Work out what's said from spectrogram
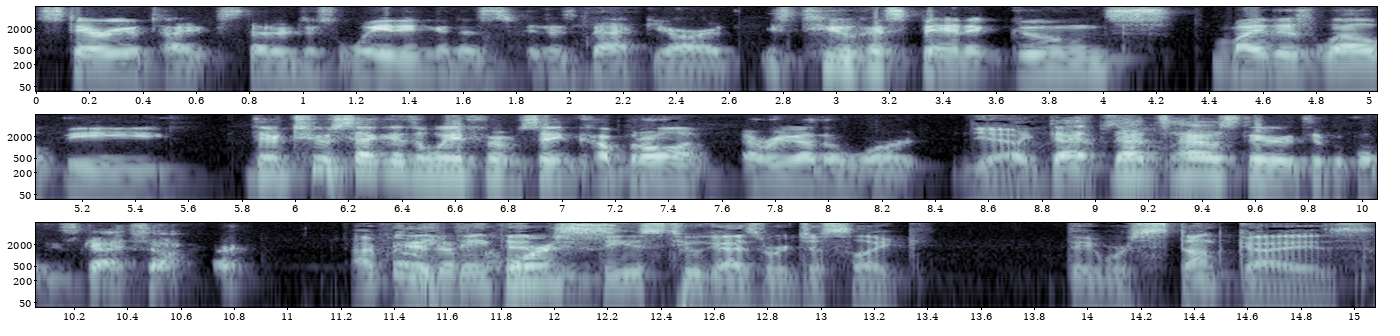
stereotypes that are just waiting in his in his backyard. These two Hispanic goons might as well be they're two seconds away from saying cabron every other word. Yeah, Like that that's how stereotypical these guys are. I really And think course- that these two guys were just like they were stunt guys.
